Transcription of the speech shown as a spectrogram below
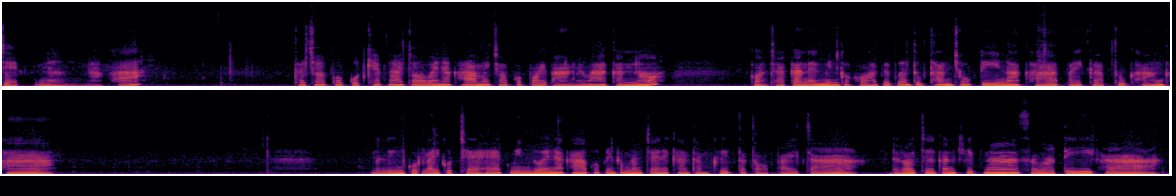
71นะคะ ถ้าชอบก็กดแคปหน้าจอไว้นะคะ ไม่ชอบก็ปล่อยผ่านไม่ว่ากันเนาะก่อนจากการแอดมินก็ขอให้เพื่อนๆทุกท่านโชคดีนะคะ ไปกลับทุกครั้งค่ะอย่าลืมกดไลค์กดแชร์ให้แอดมินด้วยนะคะ เพื่อเป็นกำลังใจในการทำคลิปต่อๆไปจ้า เดี๋ยวเราเจอกันคลิปหน้า สวัสดีค่ะ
